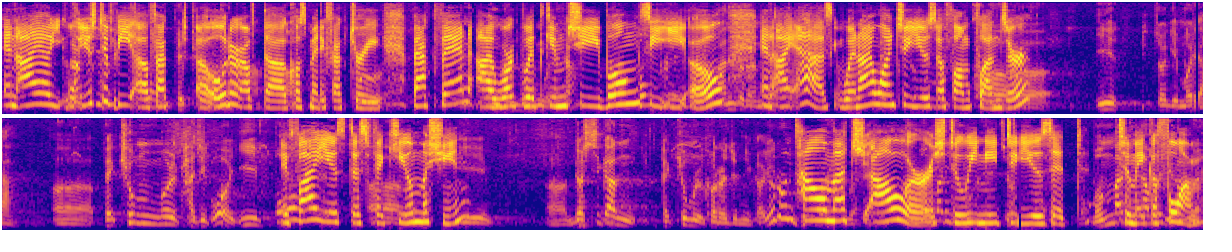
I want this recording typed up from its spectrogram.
And I used to be a fact, uh, owner of the cosmetic factory. Back then, I worked with Kim Chi Bong, CEO, and I asked when I want to use a foam cleanser. If I use this vacuum machine, how much hours do we need to use it to make a form?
